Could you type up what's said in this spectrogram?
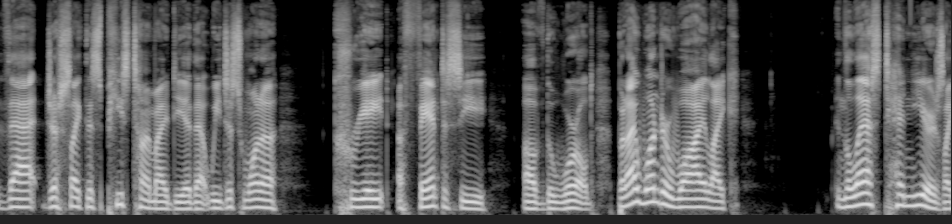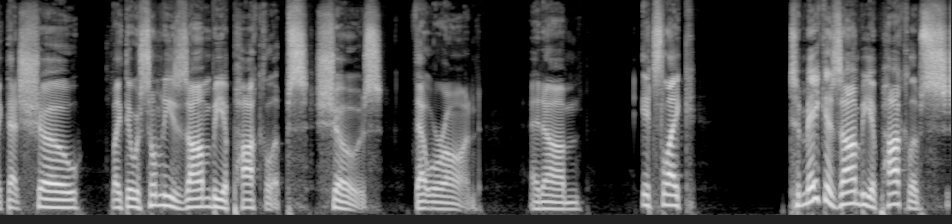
that just like this peacetime idea that we just want to create a fantasy of the world. But I wonder why, like, in the last 10 years, like that show, like there were so many zombie apocalypse shows that were on. And um it's like to make a zombie apocalypse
